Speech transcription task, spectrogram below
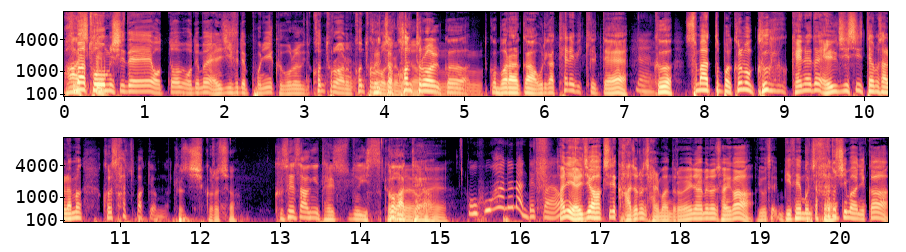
smart home 시대에 어떤 어디면 LG 휴대폰이 그거를 컨트롤하는 컨트롤러 그렇죠. 컨트롤 거죠. 그, 음. 그 뭐랄까 우리가 테레비 킬때 네. 그 스마트폰 그러면 그 걔네들 LG 시스템을 살려면 그걸 살 수밖에 없는 그렇지, 그렇죠. 그 세상이 될 수도 있을 것 그러네요. 같아요. 예. 뭐 호환은 안 될까요? 아니 LG가 확실히 가전은 잘 만들어요. 왜냐하면 저희가 요새 미세먼지 글쎄. 하도 심하니까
